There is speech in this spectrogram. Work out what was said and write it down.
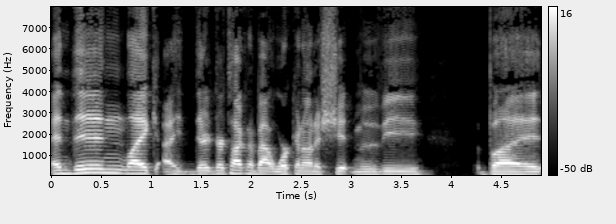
And then like I, they're they're talking about working on a shit movie, but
